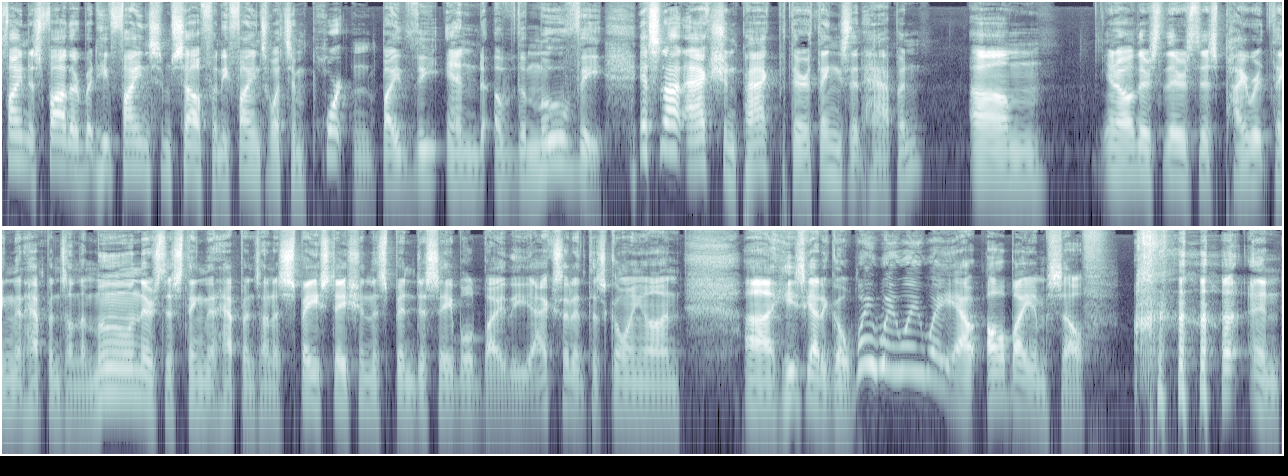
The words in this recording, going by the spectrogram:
find his father, but he finds himself and he finds what's important by the end of the movie. It's not action packed, but there are things that happen. Um, You know, there's there's this pirate thing that happens on the moon. There's this thing that happens on a space station that's been disabled by the accident that's going on. Uh, he's got to go way, way, way, way out all by himself. and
